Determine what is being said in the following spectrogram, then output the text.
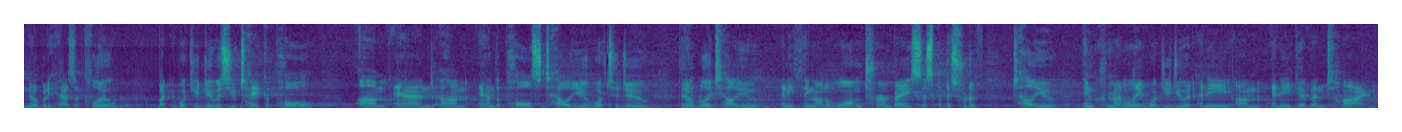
Nobody has a clue, but what you do is you take a poll. um, and, um, and the polls tell you what to do. They don't really tell you anything on a long-term basis, but they sort of tell you incrementally what you do at any, um, any given time.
